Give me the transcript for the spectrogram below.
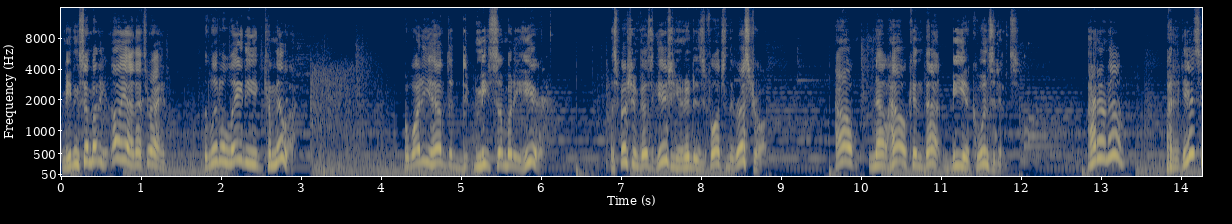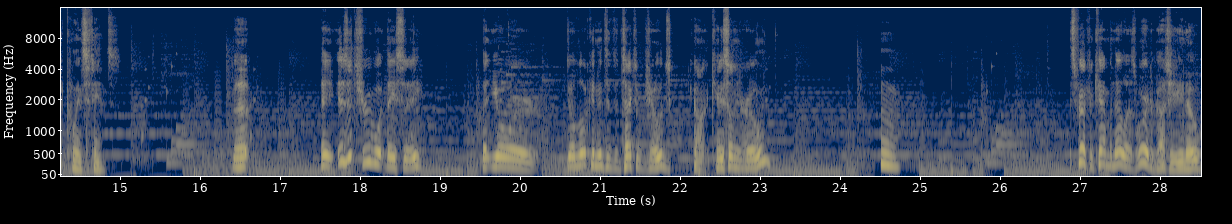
Meeting somebody? Oh yeah, that's right. The little lady, Kamila. But why do you have to meet somebody here? The Special Investigation Unit is watching the restaurant. How... Now, how can that be a coincidence? I don't know, but it is a coincidence. But... Hey, is it true what they say? That you're... You're looking into Detective Jowd's case on your own? Hmm. Inspector Cabanela is worried about you, you know.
